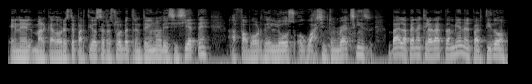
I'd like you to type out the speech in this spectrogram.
en el marcador. Este partido se resuelve 31-17 a favor de los Washington Redskins. Vale la pena aclarar también el partido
